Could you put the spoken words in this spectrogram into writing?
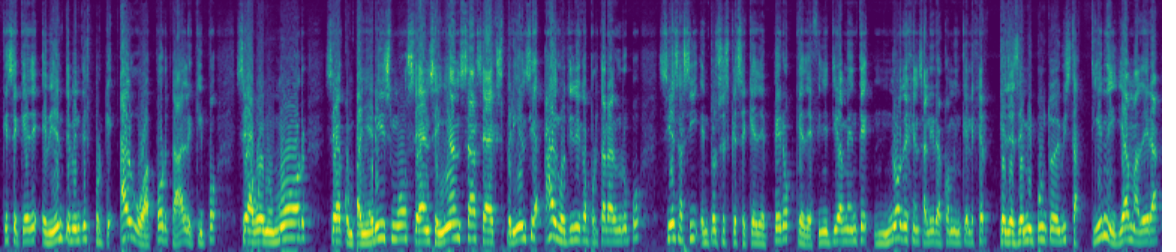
que se quede, evidentemente es porque algo aporta al equipo, sea buen humor, sea compañerismo, sea enseñanza, sea experiencia, algo tiene que aportar al grupo. Si es así, entonces que se quede, pero que definitivamente no dejen salir a Comin Kelleher, que desde mi punto de vista tiene ya madera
